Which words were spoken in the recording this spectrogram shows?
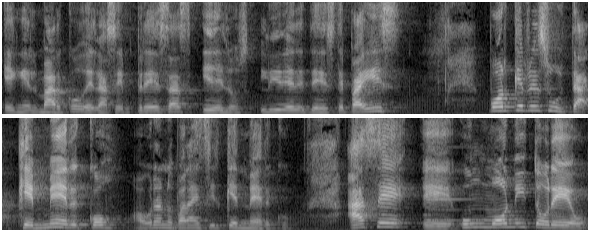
en el marco de las empresas y de los líderes de este país, porque resulta que Merco, ahora nos van a decir que es Merco, hace eh, un monitoreo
